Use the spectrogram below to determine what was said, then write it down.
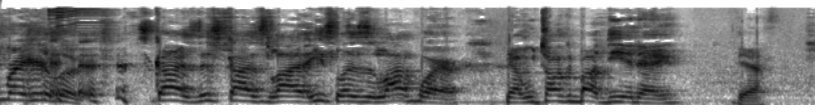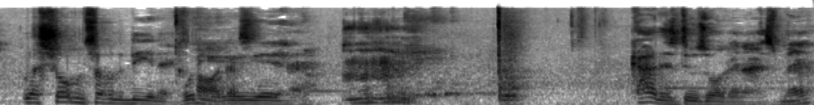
see right here. Look, this guy's this guy's live. He's he's a live wire. Now we talked about DNA. Yeah. Let's show him some of the DNA. What do Oh, you? that's- Yeah. God, this dude's organized, man.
